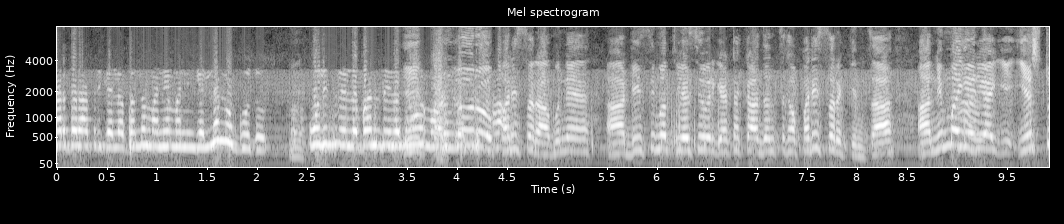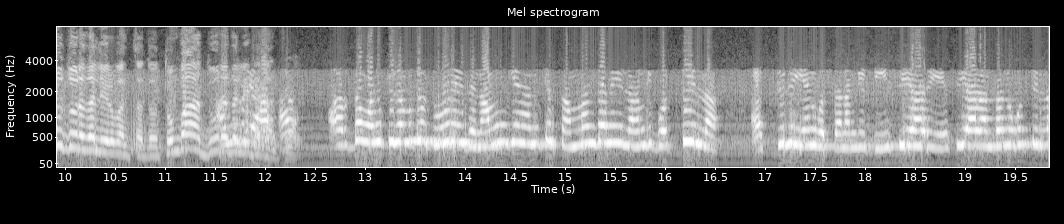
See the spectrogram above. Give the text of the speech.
ಅರ್ಧ ರಾತ್ರಿಗೆಲ್ಲ ಬಂದು ಮನೆ ಮನೆಗೆಲ್ಲ ನುಗ್ಗುದು. ಪೊಲೀಸರೆಲ್ಲ ಬಂದು ಎಲ್ಲ ದೂರ ಪರಿಸರ ಮೊನ್ನೆ ಡಿ ಸಿ ಮತ್ತು ಎ ಸಿ ಅವರಿಗೆ ಅಟಕ್ ಆದಂತಹ ಪರಿಸರಕ್ಕಿಂತ ನಿಮ್ಮ ಏರಿಯಾ ಎಷ್ಟು ದೂರದಲ್ಲಿ ಇರುವಂತದ್ದು ತುಂಬಾ ದೂರದಲ್ಲಿ ಅರ್ಧ ಒಂದ್ ಕಿಲೋಮೀಟರ್ ದೂರ ಇದೆ. ನಮ್ಗೆ ನನಗೆ ಸಂಬಂಧನೇ ಇಲ್ಲ ನಮ್ಗೆ ಗೊತ್ತೂ ಇಲ್ಲ. ಆಕ್ಚುಲಿ ಏನ್ ಗೊತ್ತಾ? ನಮ್ಗೆ D C R A C R ಅಂತಾನು ಗೊತ್ತಿಲ್ಲ.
